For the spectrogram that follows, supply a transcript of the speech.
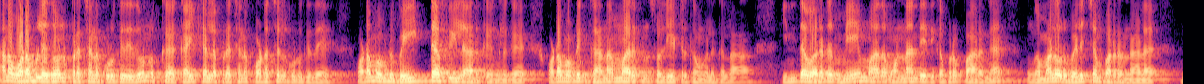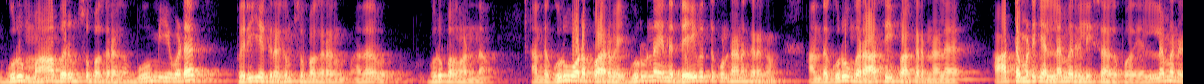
ஆனால் உடம்புல ஏதோ ஒன்று பிரச்சனை கொடுக்குது. ஏதோ ஒன்று க கை காலில் பிரச்சனை குடைச்சல் கொடுக்குது. உடம்பு அப்படி வெயிட்டாக ஃபீலாக இருக்குது எங்களுக்கு. உடம்பு அப்படி கனமாக இருக்குன்னு சொல்லிட்டு இருக்கவங்களுக்கெல்லாம் இந்த வருடம் மே மாதம் ஒன்றாந்தேதிக்கு அப்புறம் பாருங்கள் உங்கள் மேலே ஒரு வெளிச்சம் படுறதுனால குரு மாபெரும் சுபகிரகம். பூமியை விட பெரிய கிரகம் சுபகிரகம். அதாவது குரு பகவான் தான். அந்த குருவோட பார்வை குருனா என்ன தெய்வத்துக்கு உண்டான கிரகம். அந்த குரு உங்கள் ராசியை பார்க்குறதுனால ஆட்டோமேட்டிக்காக எல்லாமே ரிலீஸ் ஆக போகுது. எல்லாமே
